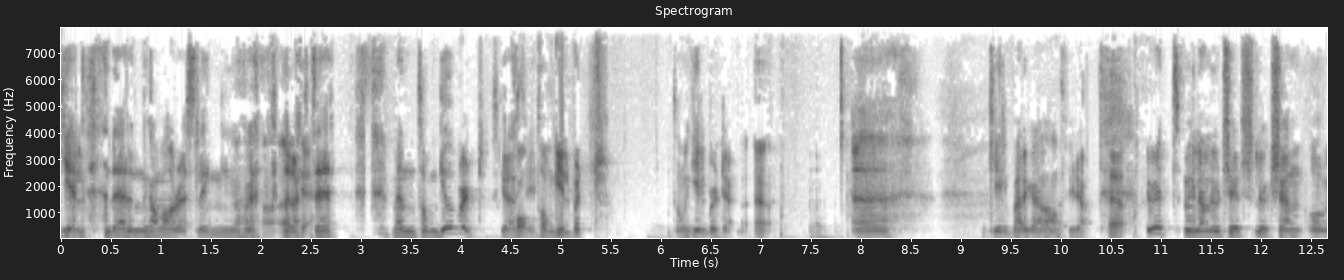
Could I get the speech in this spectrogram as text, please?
Gil, det er en gammel wrestling-karakter. Men Tom Gilbert, skulle jeg si. Tom Gilbert. Tom Gilbert, ja. Ja. Eh, Gilberg er en annen fyr, ja. Ja. Ut Milan Lucic, Luke Chen og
